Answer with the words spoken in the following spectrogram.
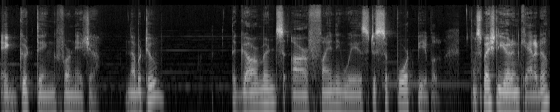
a good thing for nature. Number two, the governments are finding ways to support people. Especially here in Canada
